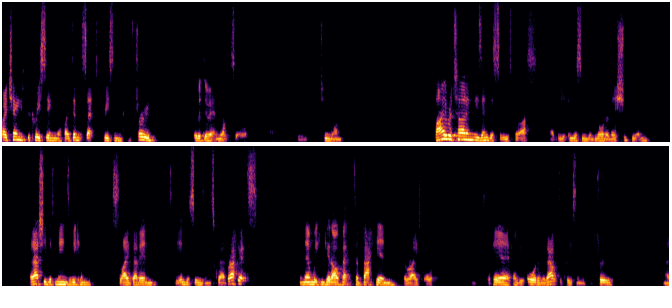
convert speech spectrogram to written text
If I change decreasing, if I didn't set decreasing equals true, it would do it in the opposite order. Two, one. By returning these indices to us, uh, the indices of the order they should be in, it actually just means we can slide that in to the indices in square brackets, and then we can get our vector back in the right order. So here, if I do order without decreasing equals true, I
